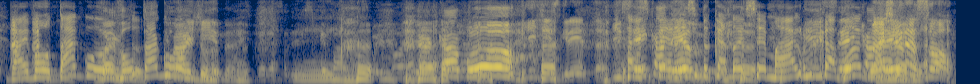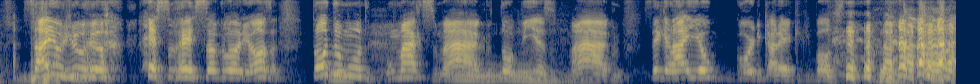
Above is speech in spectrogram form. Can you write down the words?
vai voltar gordo. vai voltar gordo. Imagina. Acabou! Que desgreta. E A sem esperança cabelo. do K2 ser magro E acabou agora. Imagina só, sai o Ju, Ressurreição Gloriosa, todo mundo, o Max magro, o Tobias magro, sei que lá, e eu gordo e careca, que bosta. Cara,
